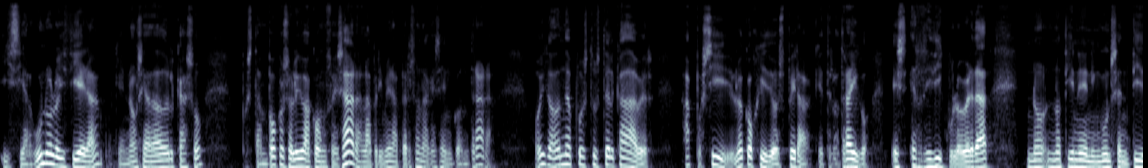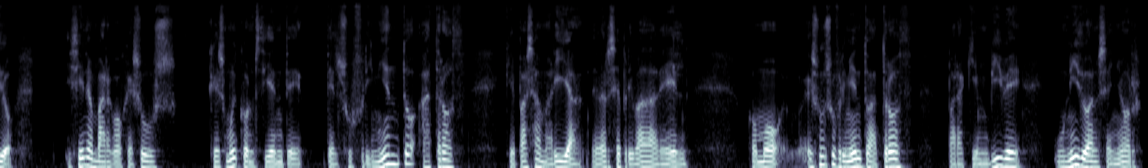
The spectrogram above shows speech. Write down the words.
Y si alguno lo hiciera, que no se ha dado el caso, pues tampoco se lo iba a confesar a la primera persona que se encontrara. Oiga, ¿dónde ha puesto usted el cadáver? Ah, pues sí, lo he cogido, espera, que te lo traigo. Es, es ridículo, ¿verdad? No, no tiene ningún sentido. Y sin embargo, Jesús, que es muy consciente del sufrimiento atroz que pasa María de verse privada de él, como es un sufrimiento atroz para quien vive unido al Señor,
